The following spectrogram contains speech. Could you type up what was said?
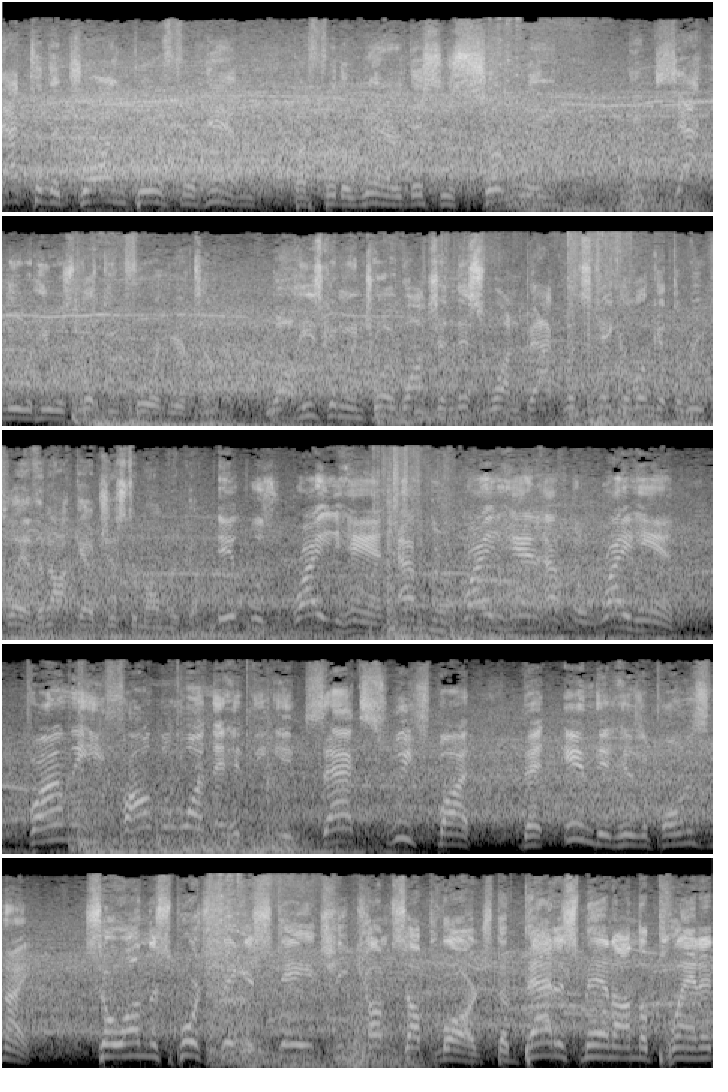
back to the drawing board for him, but for the winner, this is certainly exactly what he was looking for here tonight. Well, he's going to enjoy watching this one back. Let's take a look at the replay of the knockout just a moment ago. It was right hand after right hand after right hand. Finally, he found the one that hit the exact sweet spot that ended his opponent's night. So on the sport's biggest stage, he comes up large. The baddest man on the planet,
